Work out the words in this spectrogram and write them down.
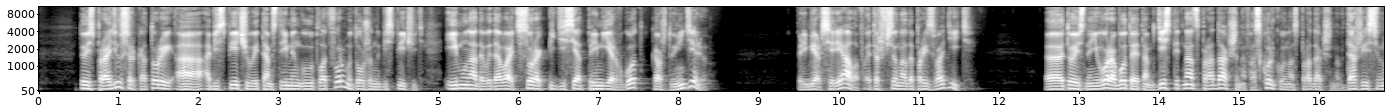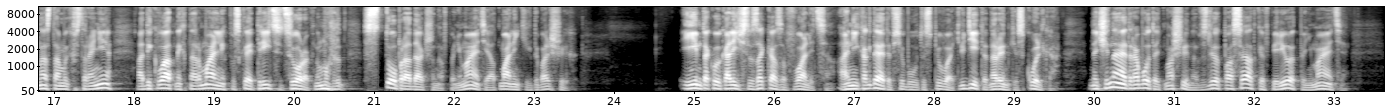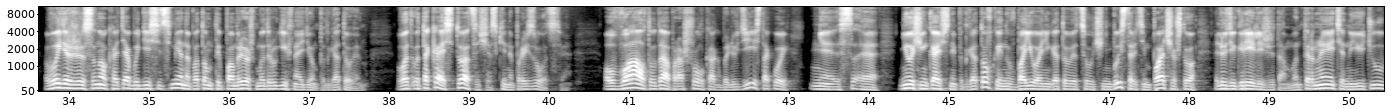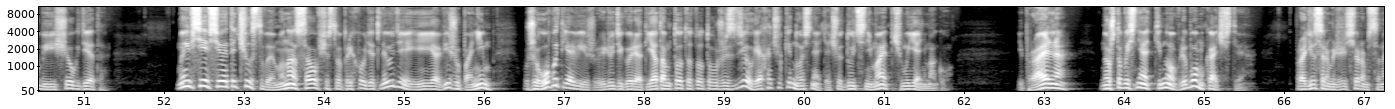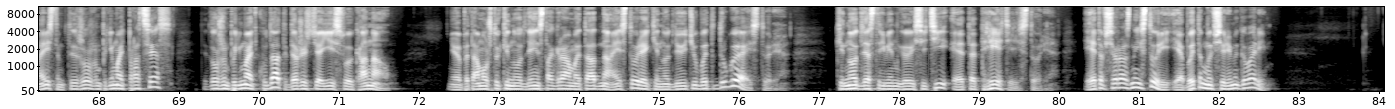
То есть продюсер, который а, обеспечивает там стриминговую платформу, должен обеспечить, и ему надо выдавать 40-50 премьер в год каждую неделю. Пример сериалов. Это же все надо производить. Э, то есть на него работает там 10-15 продакшенов. А сколько у нас продакшенов? Даже если у нас там их в стране адекватных, нормальных, пускай 30-40, ну может 100 продакшенов, понимаете, от маленьких до больших и им такое количество заказов валится. Они когда это все будут успевать? Людей-то на рынке сколько? Начинает работать машина, взлет-посадка, вперед, понимаете? Выдержи, сынок, хотя бы 10 смен, а потом ты помрешь, мы других найдем, подготовим. Вот, вот такая ситуация сейчас в кинопроизводстве. Вал туда прошел как бы людей с такой не, с, э, не очень качественной подготовкой, но в бою они готовятся очень быстро, тем паче, что люди грелись же там в интернете, на ютубе, еще где-то. Мы все все это чувствуем. У нас в сообщество приходят люди, и я вижу по ним, уже опыт я вижу, и люди говорят, я там то-то, то-то уже сделал, я хочу кино снять. А что, Дудь снимает, почему я не могу? И правильно. Но чтобы снять кино в любом качестве, продюсером, режиссером, сценаристом, ты должен понимать процесс, ты должен понимать, куда ты, даже если у тебя есть свой канал. Э, потому что кино для Инстаграма — это одна история, кино для Ютуба — это другая история. Кино для стриминговой сети — это третья история. Это все разные истории, и об этом мы все время говорим.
